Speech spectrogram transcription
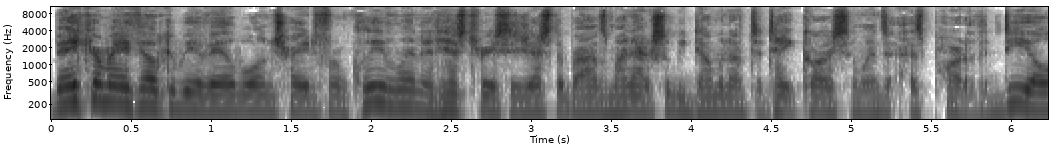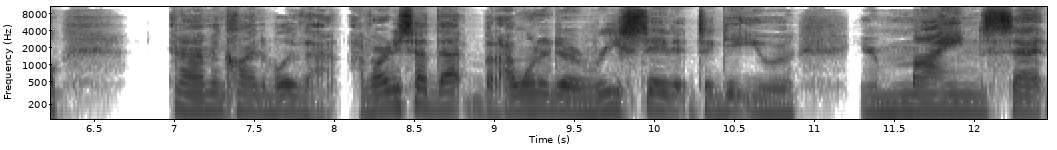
Baker Mayfield could be available in trade from Cleveland, and history suggests the Browns might actually be dumb enough to take Carson Wentz as part of the deal. And I'm inclined to believe that. I've already said that, but I wanted to restate it to get you your mindset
